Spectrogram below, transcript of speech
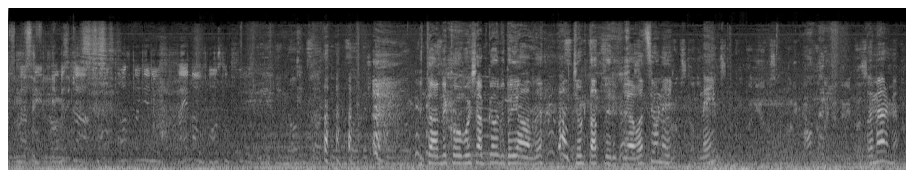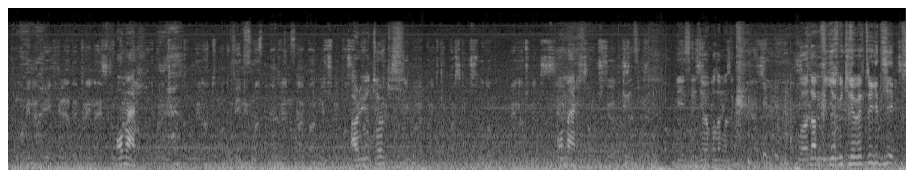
Bizim de sevgililiğimizi kes. Bir tane kovboy şapkalı bir dayı aldı. Çok tatlı herif ya. What's your name? Name? Ömer mi? Ömer. Are you Turkish? Ömer. Neyse cevap alamadık. Bu adam bir 20 kilometre gidecekmiş.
